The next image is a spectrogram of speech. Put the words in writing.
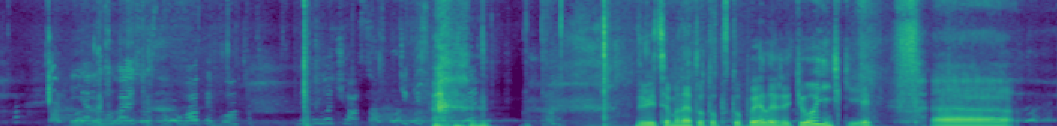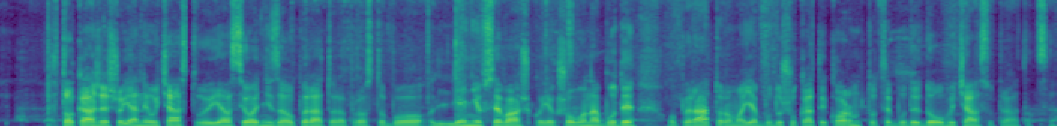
І я намагаюся розпакувати, бо не було часу. Тільки дивіться, мене тут обступили, житюнічки. Хто каже, що я не участвую, я сьогодні за оператора просто, бо Лені все важко. Якщо вона буде оператором, а я буду шукати корм, то це буде довго часу тратитися.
